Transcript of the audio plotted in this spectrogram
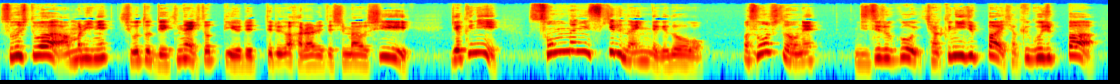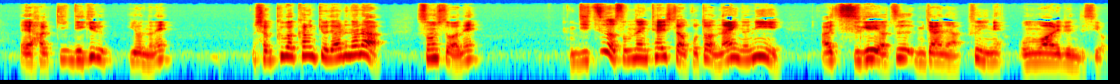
その人はあんまりね、仕事できない人っていうレッテルが貼られてしまうし、逆に、そんなにスキルないんだけど、まあ、その人のね、実力を120%、150%、え、発揮できるようなね、職場環境であるなら、その人はね、実はそんなに大したことはないのに、あいつすげえやつみたいな風にね思われるんですよ。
